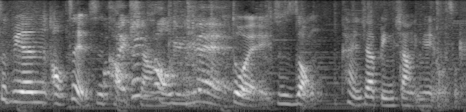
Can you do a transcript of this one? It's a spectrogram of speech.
这边哦，这也是烤箱，烤鱼哎，对，就是这种。看一下冰箱里面有什么。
